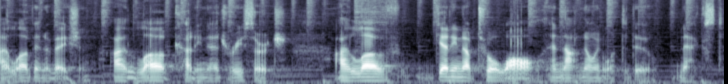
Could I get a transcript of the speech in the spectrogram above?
I love innovation. I love cutting edge research. I love getting up to a wall and not knowing what to do next.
